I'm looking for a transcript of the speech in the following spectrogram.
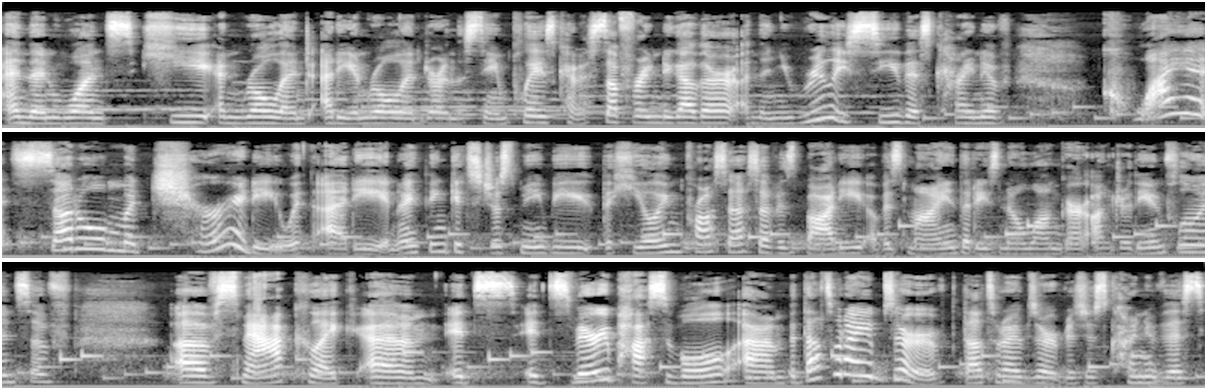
And then once he and Roland, Eddie and Roland, are in the same place, kind of suffering together, and then you really see this kind of quiet, subtle maturity with Eddie. And I think it's just maybe the healing process of his body, of his mind, that he's no longer under the influence of of smack like um, it's it's very possible um, but that's what i observed. That's what i observed. Is just kind of this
